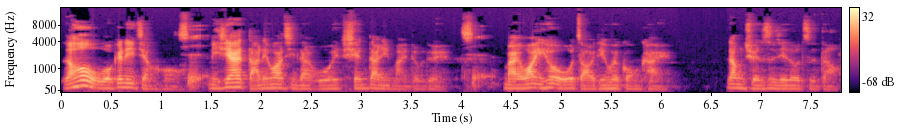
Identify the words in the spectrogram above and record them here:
然后我跟你讲哦，是你现在打电话进来，我会先带你买，对不对？是，买完以后我早一天会公开。让全世界都知道。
